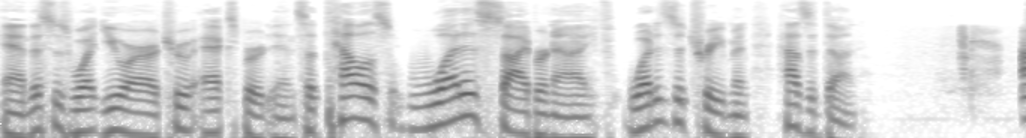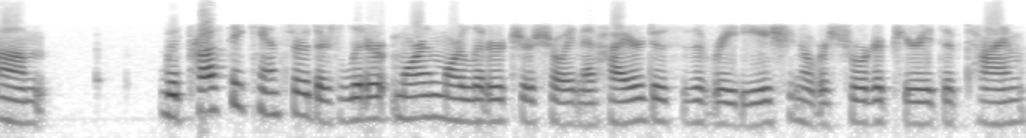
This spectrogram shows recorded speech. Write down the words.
and this is what you are a true expert in. So tell us what is CyberKnife? What is the treatment? How's it done? Um, with prostate cancer, there's liter- more and more literature showing that higher doses of radiation over shorter periods of time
